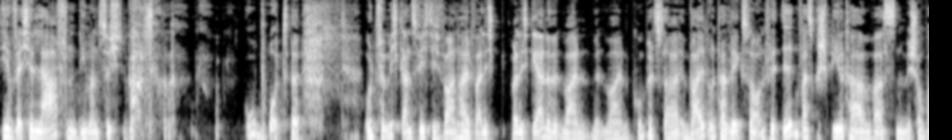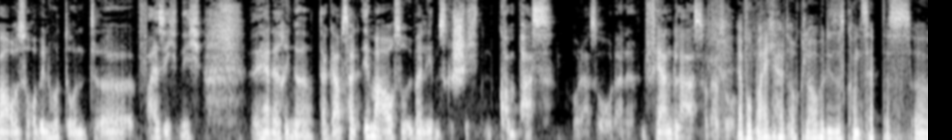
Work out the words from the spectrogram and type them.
irgendwelche Larven, die man züchten konnte. U-Boote. Und für mich ganz wichtig waren halt, weil ich, weil ich gerne mit meinen, mit meinen Kumpels da im Wald unterwegs war und wir irgendwas gespielt haben, was eine Mischung war aus Robin Hood und äh, weiß ich nicht, Herr der Ringe. Da gab's halt immer auch so Überlebensgeschichten, Kompass oder so oder ein Fernglas oder so. Ja, wobei ich halt auch glaube, dieses Konzept, das äh,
